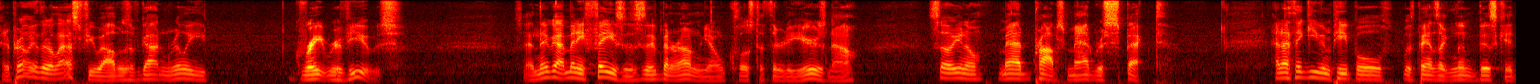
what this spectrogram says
and apparently their last few albums have gotten really great reviews. And they've got many phases. They've been around, you know, close to 30 years now. So, you know, mad props, mad respect. And I think even people with bands like Limp Bizkit,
